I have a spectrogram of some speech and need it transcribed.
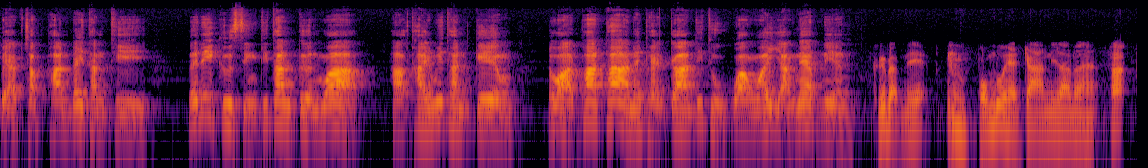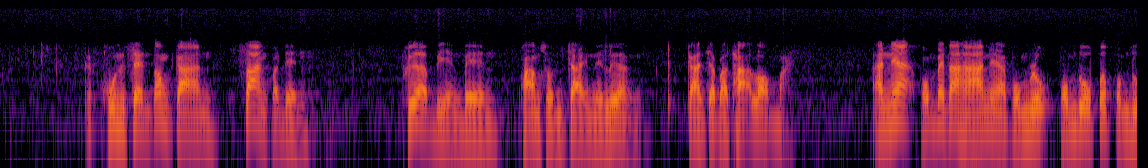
แบบฉับพลันได้ทันที และนี่คือสิ่งที่ท่านเตือนว่าากไทยไม่ทันเกมเราอาจพลาดท่าในแผนการที่ถูกวางไว้อย่างแนบเนียน คือแบบนี้ ผมดูเหตุการณ์นี้แล้วนะฮะ ฮะ คุณเซนต้องการสร้างประเด็น เพื่อเบี่ยงเบนความสนใจในเรื่องการจะปะทะรอบใหม่ อันเนี้ยผมเป็นทหารเนี่ย ผมรู้ผมดูปุ๊บผมดู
